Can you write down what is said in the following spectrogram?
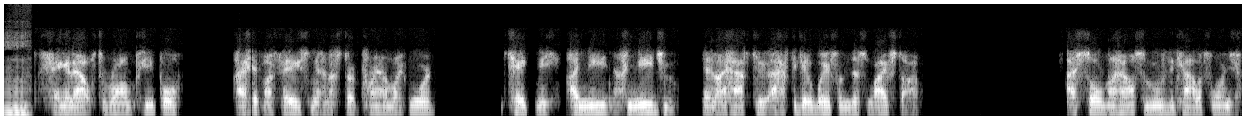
mm. hanging out with the wrong people. I hit my face, man. I started praying. I'm like, Lord, take me. I need, I need you, and I have to, I have to get away from this lifestyle. I sold my house and moved to California,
